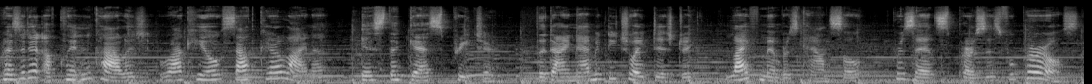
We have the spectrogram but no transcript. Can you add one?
President of Clinton College, Rock Hill, South Carolina, is the guest preacher. The Dynamic Detroit District Life Members Council presents Purses for Pearls.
